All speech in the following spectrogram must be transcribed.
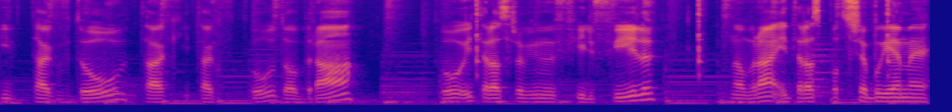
i tak w dół, tak i tak w dół, dobra. Tu i teraz robimy fill fill. Dobra, i teraz potrzebujemy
